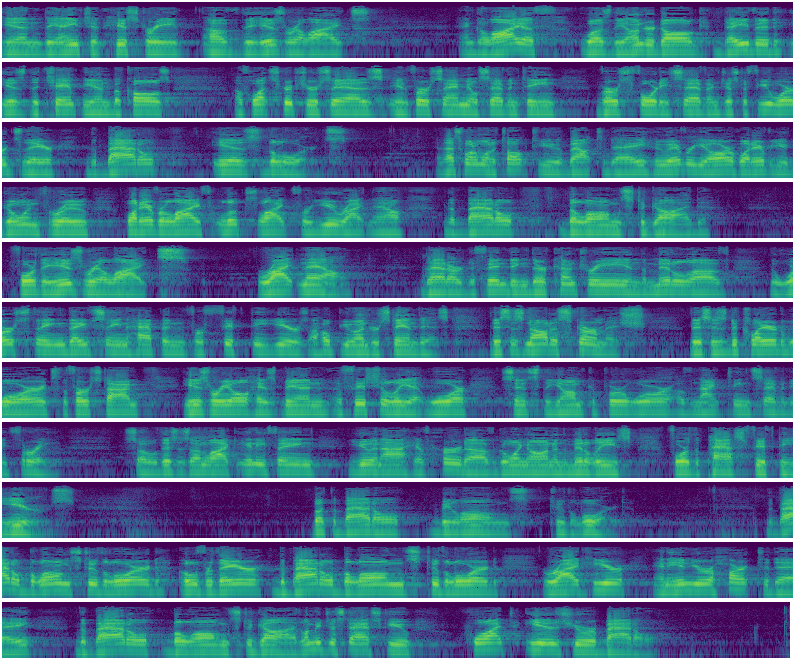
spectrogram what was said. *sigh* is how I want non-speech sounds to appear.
in the ancient history of the Israelites. And Goliath was the underdog, David is the champion because of what Scripture says in 1 Samuel 17, verse 47. Just a few words there. The battle is the Lord's. And that's what I want to talk to you about today. Whoever you are, whatever you're going through, whatever life looks like for you right now, the battle belongs to God. For the Israelites, right now, that are defending their country in the middle of the worst thing they've seen happen for 50 years. I hope you understand this. This is not a skirmish. This is declared war. It's the first time Israel has been officially at war since the Yom Kippur War of 1973. So, this is unlike anything you and I have heard of going on in the Middle East for the past 50 years. But the battle belongs to the Lord. The battle belongs to the Lord over there. The battle belongs to the Lord right here and in your heart today. The battle belongs to God. Let me just ask you what is your battle?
